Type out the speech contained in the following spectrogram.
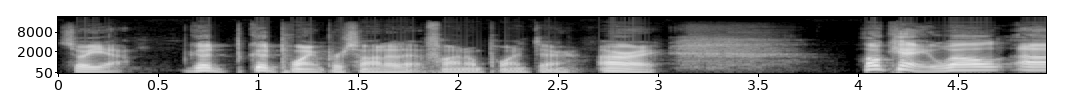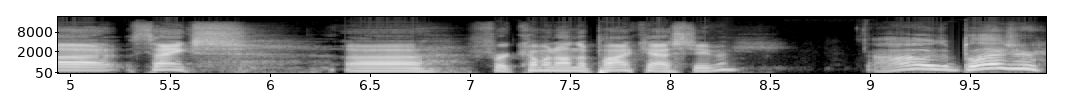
So yeah good good point Prasanna that final point there. All right. Okay well uh thanks uh for coming on the podcast stephen oh, it was a pleasure,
